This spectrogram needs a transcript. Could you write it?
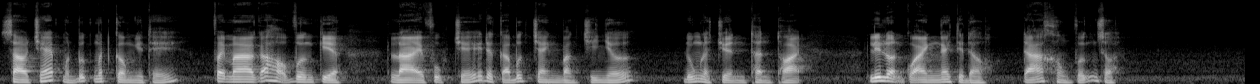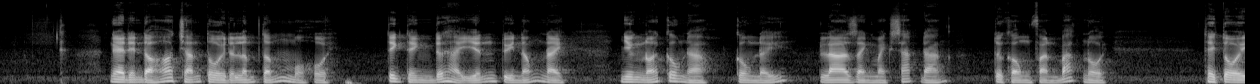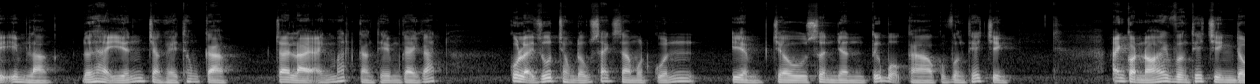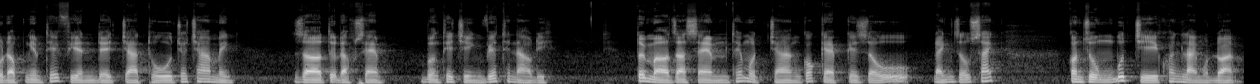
Sao chép một bức mất công như thế? Vậy mà gã họ vương kia Lại phục chế được cả bức tranh bằng trí nhớ. Đúng là chuyện thần thoại. Lý luận của anh ngay từ đầu Đã không vững rồi. Nghe đến đó, chán tôi đã lấm tấm mồ hôi. Tinh tình đối Hải Yến tuy nóng này, Nhưng nói câu nào, Câu nấy là dành mạch xác đáng. Tôi không phản bác nổi. Thầy tôi im lặng đối Hải Yến chẳng hề thông cảm. Trai lại ánh mắt càng thêm gay gắt. Cô lại rút trong đống sách ra một cuốn Yểm Châu Sơn Nhân Tứ Bộ Cào của Vương Thế Trình. Anh còn nói Vương Thế Trình đầu độc nghiêm thế phiền Để trả thù cho cha mình. Giờ tự đọc xem, Vương Thế Trình viết thế nào đi. Tôi mở ra xem, thấy một chàng có kẹp cái dấu, đánh dấu sách, Còn dùng bút chỉ khoanh lại một đoạn.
